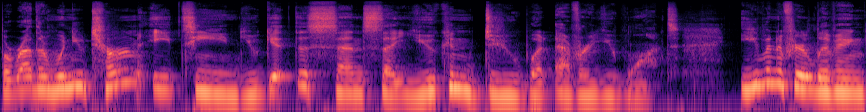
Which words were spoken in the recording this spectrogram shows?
But rather, when you turn 18, you get this sense that you can do whatever you want. Even if you're living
